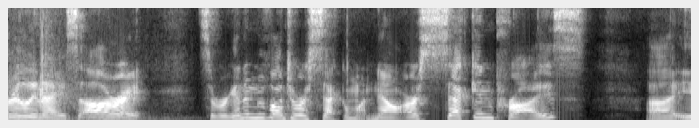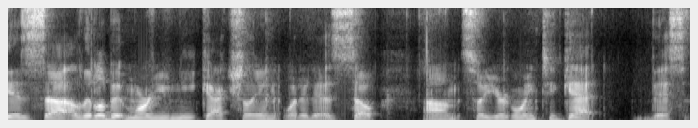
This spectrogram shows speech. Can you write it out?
Really nice. All right. So we're going to move on to our second one. Now, our second prize uh, is uh, a little bit more unique, actually, in what it is. So, um, so you're going to get this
